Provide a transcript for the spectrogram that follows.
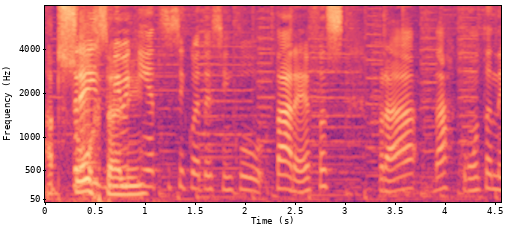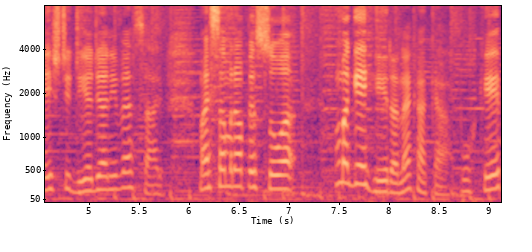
Absorta ali. 3.555 tarefas pra dar conta neste dia de aniversário. Mas Samara é uma pessoa. Uma guerreira, né, Cacá? Porque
